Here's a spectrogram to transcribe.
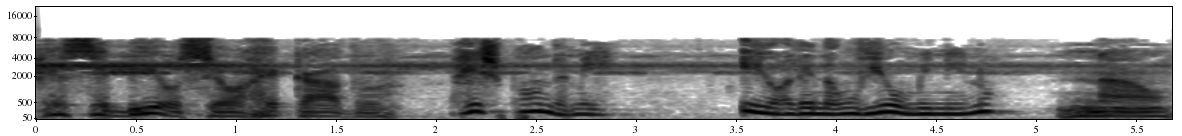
Recebi o seu recado. Responda-me. E olha, não viu o menino? Não.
